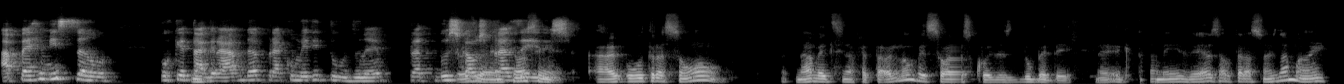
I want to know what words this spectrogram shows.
a permissão, porque está hum. grávida para comer de tudo, né? Para buscar os prazeres. Então, assim, a, o ultrassom na medicina fetal, ele não vê só as coisas do bebê, né? ele também vê as alterações da mãe.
